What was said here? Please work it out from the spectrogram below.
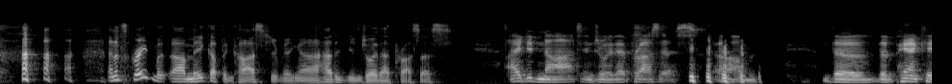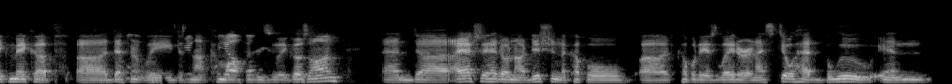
and it's great uh, makeup and costuming. Uh, how did you enjoy that process? I did not enjoy that process. Um, the the pancake makeup uh, definitely does not come off as easily as it goes on. And uh, I actually had an audition a couple uh, a couple days later, and I still had blue in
